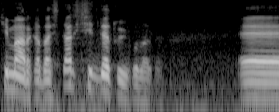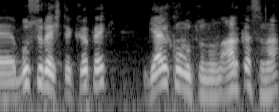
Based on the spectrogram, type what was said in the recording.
Kimi arkadaşlar? Şiddet uyguladı. Ee, bu süreçte köpek gel komutunun arkasına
